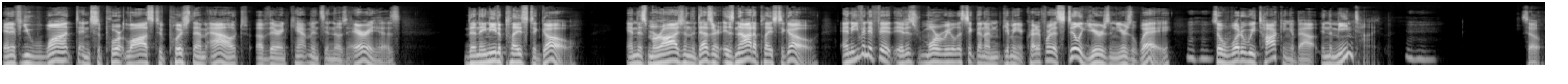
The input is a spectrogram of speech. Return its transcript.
And if you want and support laws to push them out of their encampments in those areas, then they need a place to go. And this mirage in the desert is not a place to go. And even if it, it is more realistic than I'm giving it credit for, that's still years and years away. Mm-hmm. So, what are we talking about in the meantime? Mm-hmm. So,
